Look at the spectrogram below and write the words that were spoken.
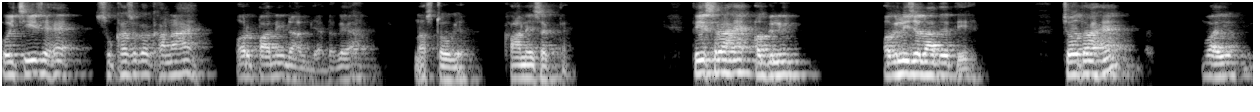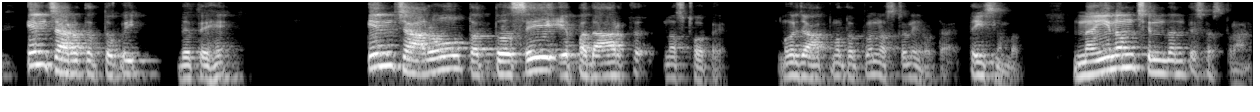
कोई चीज़ है सूखा सूखा खाना है और पानी डाल दिया तो गया, नष्ट हो गया। खा नहीं सकते। तीसरा है अग्नि। अग्नि जला देती है। चौथा है वायु। इन चारों तत्वों को देते हैं। इन चारों तत्व से ये पदार्थ नष्ट होते हैं। मगर जो आत्म तत्व नष्ट नहीं होता है। तेईस नंबर। नयनम छिंदंते शस्त्राणी।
